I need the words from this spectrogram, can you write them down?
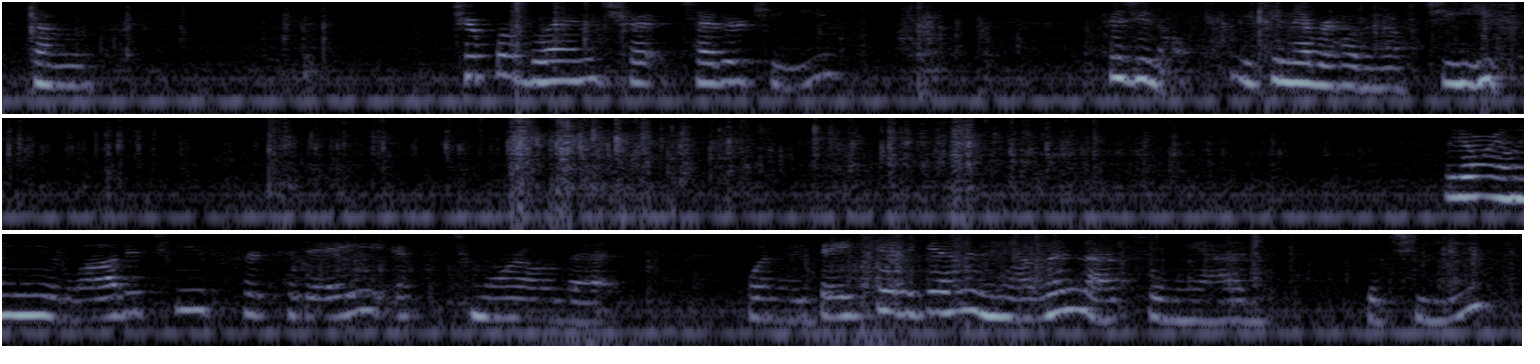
some triple blend cheddar cheese. Because you know, you can never have enough cheese. We don't really need a lot of cheese for today. It's tomorrow that when we bake it again in the oven, that's when we add the cheese.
